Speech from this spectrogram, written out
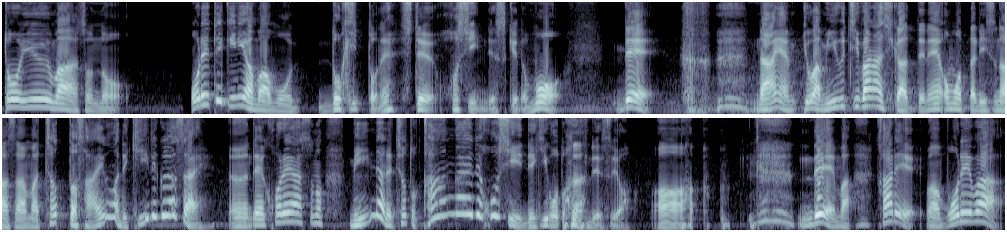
というまあその俺的にはまあもうドキッとねしてほしいんですけどもで なんや今日は身内話かってね思ったリスナーさん、まあ、ちょっと最後まで聞いてください。うん、でこれはそのみんなでちょっと考えてほしい出来事なんですよ。あ でまあ彼、まあ、俺は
